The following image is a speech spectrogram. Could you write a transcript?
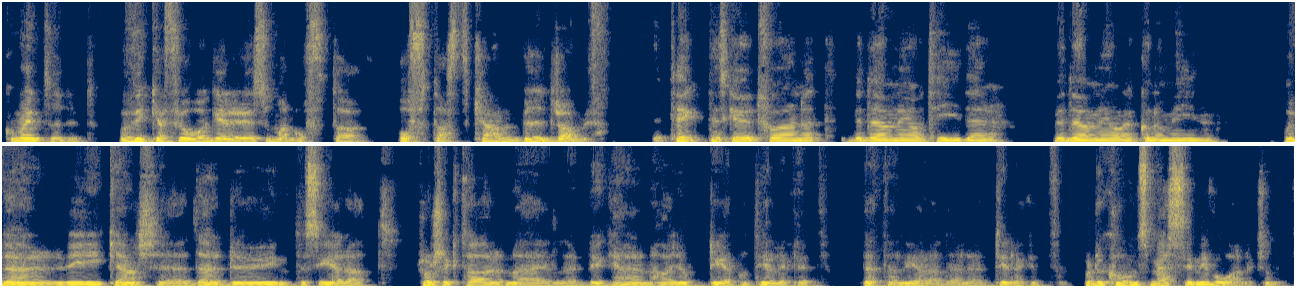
Komma in tidigt. Och vilka frågor är det som man ofta, oftast kan bidra med? Tekniska utförandet, bedömning av tider, bedömning av ekonomin. Och där vi kanske, där du inte ser att projektörerna eller byggherren har gjort det på tillräckligt detaljerad eller tillräckligt produktionsmässig nivå. Liksom.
